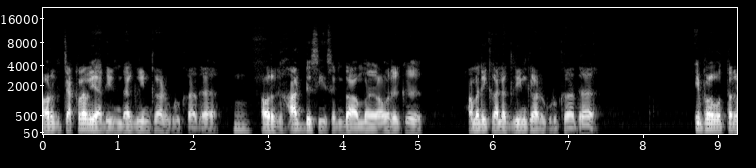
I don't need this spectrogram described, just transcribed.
அவருக்கு சக்கரை வியாதி இருந்தால் க்ரீன் கார்டு கொடுக்காத அவருக்கு ஹார்ட் டிசீஸ் இருந்தால் அம அவருக்கு அமெரிக்காவில் க்ரீன் கார்டு கொடுக்காத. இப்போ ஒருத்தர்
